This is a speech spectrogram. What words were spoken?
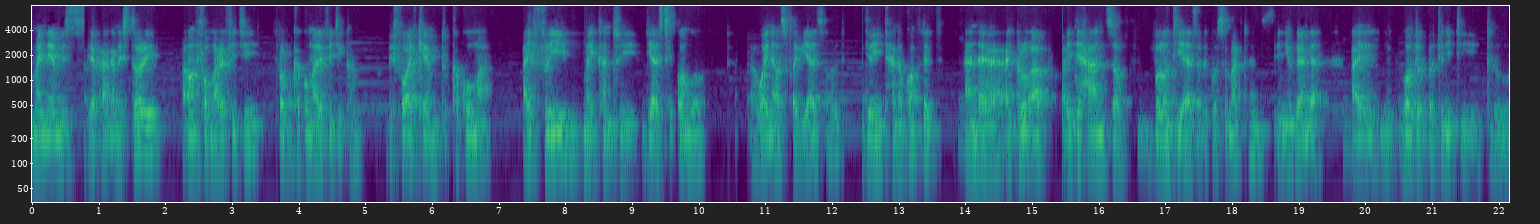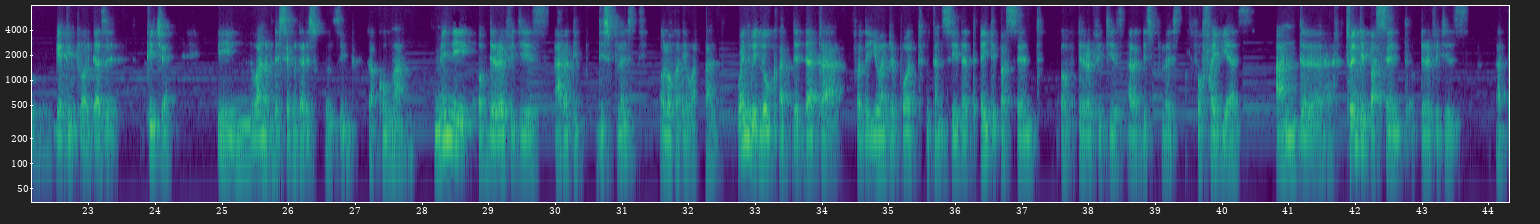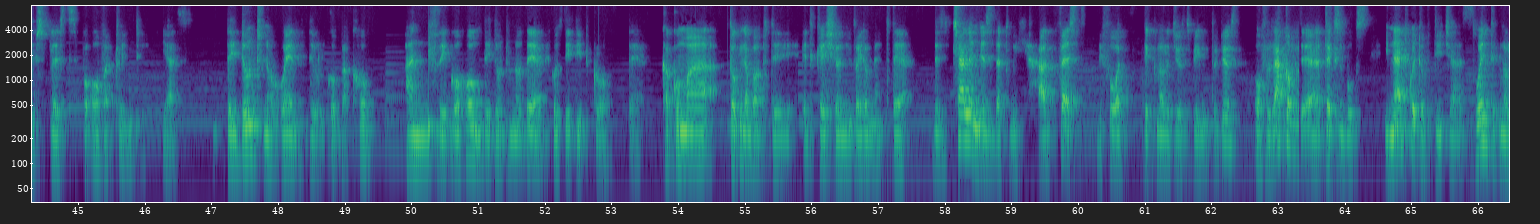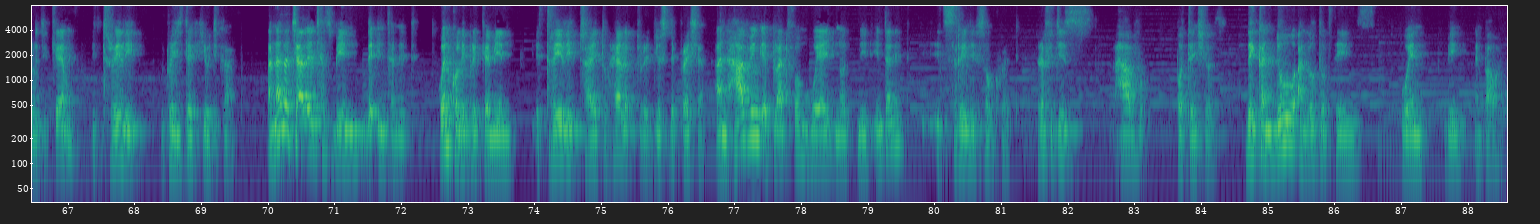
My name is Biakanga Nestori. I'm a former refugee from Kakuma refugee camp. Before I came to Kakuma, I fled my country, DRC Congo, uh, when I was five years old during internal conflict. And uh, I grew up in the hands of volunteers at the Good Samaritans in Uganda. I got the opportunity to get employed as a teacher in one of the secondary schools in Kakuma. Many of the refugees are di- displaced all over the world. When we look at the data for the UN report, we can see that 80% of the refugees are displaced for five years, and uh, 20% of the refugees are displaced for over 20 years. They don't know when they will go back home. And if they go home, they don't know there because they did grow there. Kakuma, talking about the education environment there, the challenges that we had first before technology was being introduced of lack of uh, textbooks, inadequate of teachers. When technology came, it really bridged a huge gap. Another challenge has been the internet. When Kolibri came in, it really tried to help to reduce the pressure. And having a platform where you not need internet, it's really so great. Refugees have potentials. They can do a lot of things when being empowered.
